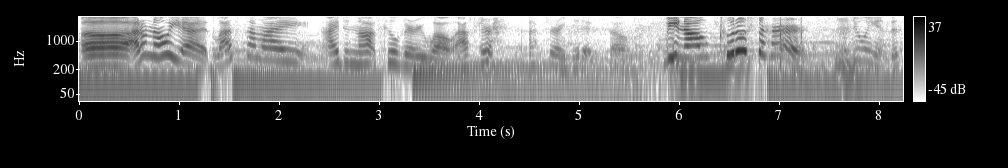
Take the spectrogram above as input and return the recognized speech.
Uh, I don't know yet. Last time I I did not feel very well after after I did it. So, but you know, kudos to her for Mm. doing it. This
